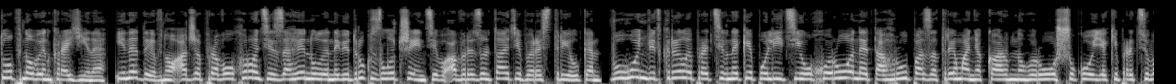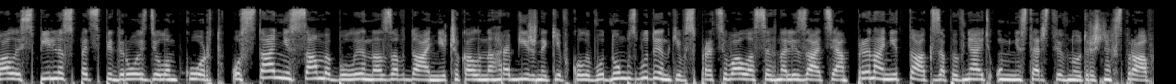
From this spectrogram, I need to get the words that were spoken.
топ новин країни. І не дивно, адже правоохоронці загинули не від рук злочинців, а в результаті перестрілки. Вогонь відкрили працівники поліції охорони та група затримання карного розшуку, які працювали спільно з спецпідрозділом Корт. Останні саме були на завданні, чекали на грабіжників, коли в одному з будинків спрацювала сигналізація. Принаймні так запевняють у міністерстві внутрішніх справ.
